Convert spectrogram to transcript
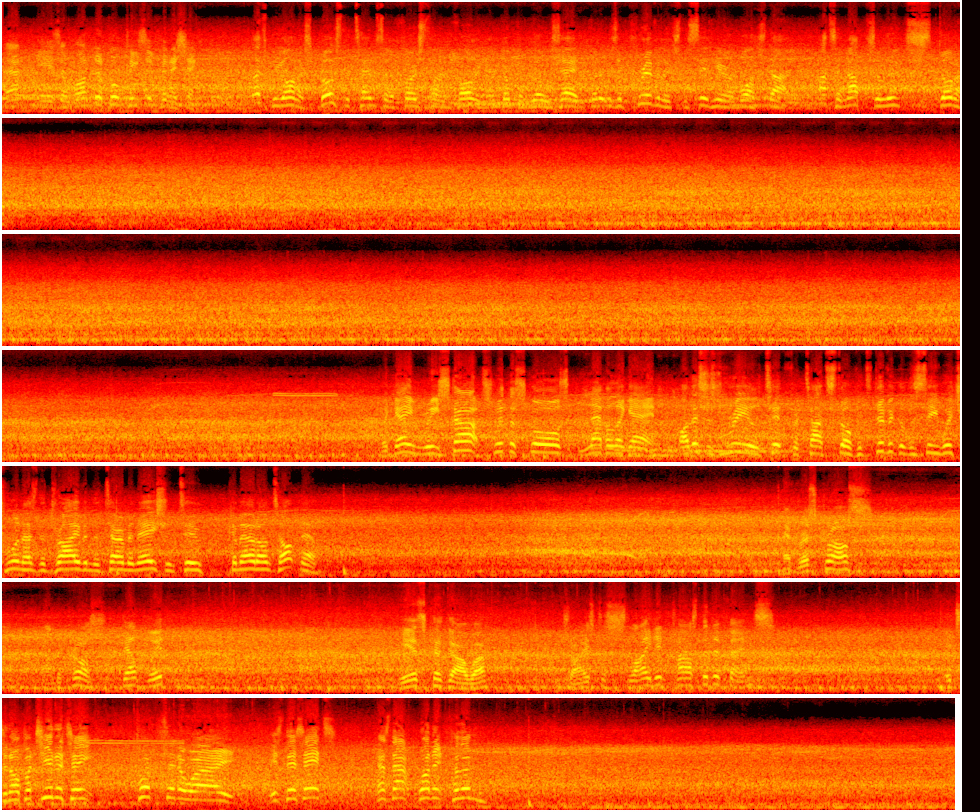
That is a wonderful piece of finishing. Let's be honest, most attempts at a first-time volley end up in row Z, but it was a privilege to sit here and watch that. That's an absolute stunner. The game restarts with the scores level again. Oh, this is real tit-for-tat stuff. It's difficult to see which one has the drive and determination to come out on top now. Everest cross. And the cross dealt with. Here's Kagawa. Tries to slide it past the defence. It's an opportunity. Puts it away. Is this it? Has that won it for them?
